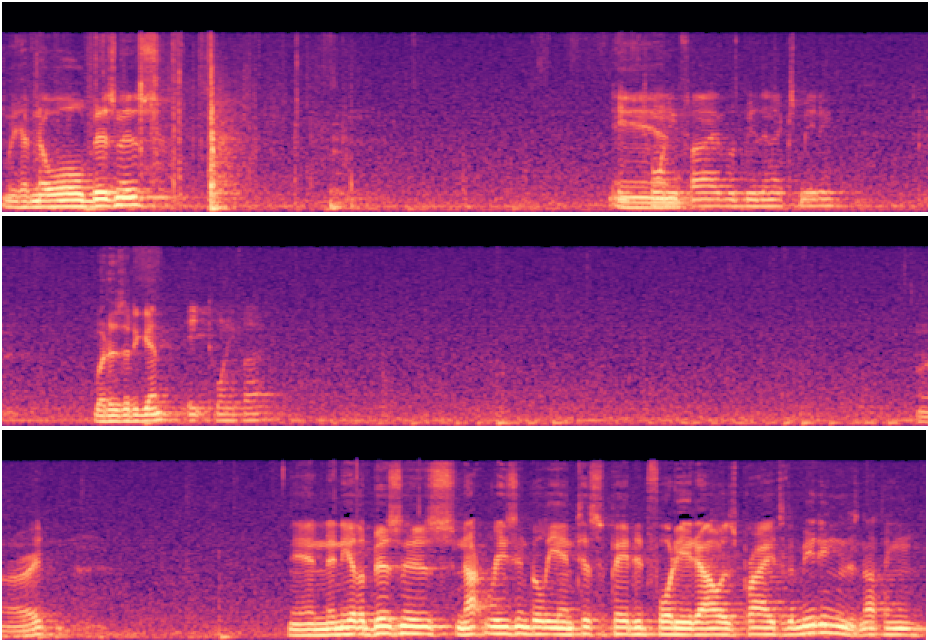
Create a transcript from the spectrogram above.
We have no old business. Eight And- twenty-five would be the next meeting? What is it again? Eight twenty-five? All right. And any other business not reasonably anticipated 48 hours prior to the meeting? There's nothing,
